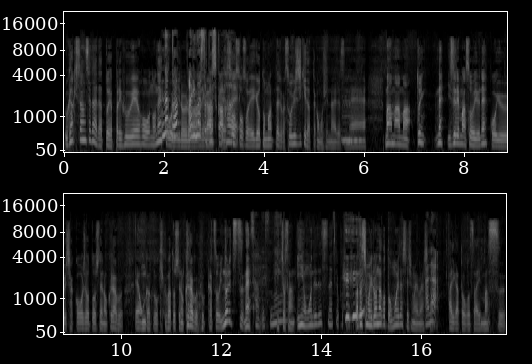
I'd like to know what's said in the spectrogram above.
宇垣さん世代だとやっぱり風営法のねなんかありました確か、そうそうそう営業止まったりとかそういう時期だったかもしれないですね、うん、まあまあまあとにね、いずれまあそういうねこういう社交場としてのクラブ、え音楽を聴く場としてのクラブ復活を祈りつつね、そうですね。一丁さんいい思い出ですねということで、私もいろんなことを思い出してしまいました。ありがとうございます。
